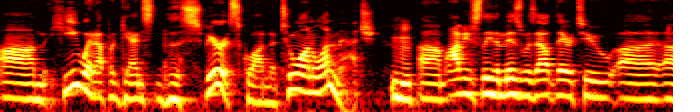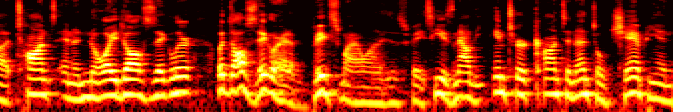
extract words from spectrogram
Um, he went up against the Spirit Squad in a two-on-one match. Um, obviously, the Miz was out there to uh, uh, taunt and annoy Dolph Ziggler, but Dolph Ziggler had a big smile on his face. He is now the Intercontinental Champion,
